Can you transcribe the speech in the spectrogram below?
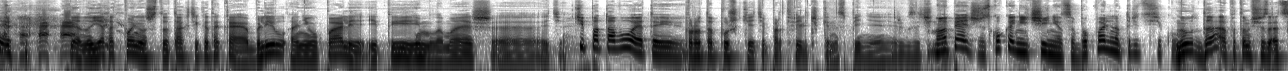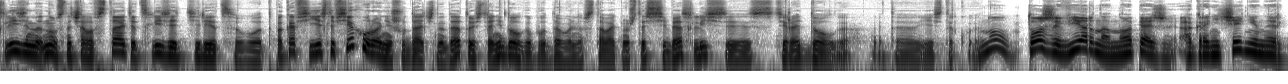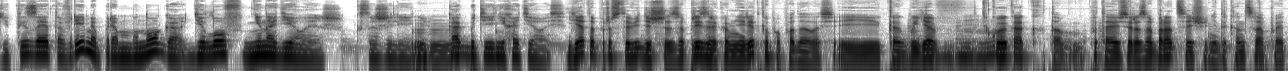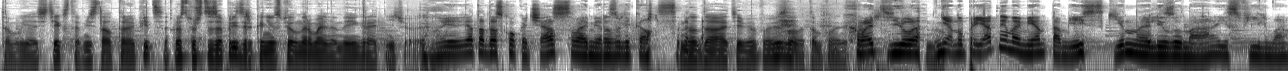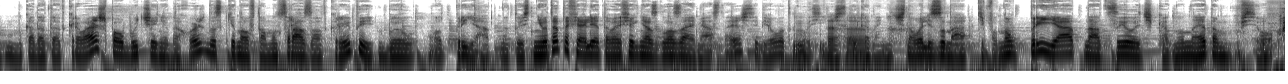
Не, ну я так понял, что тактика такая, облил, они упали, и ты им ломаешь э, эти... Типа того, это... Протопушки, эти портфельчики на спине, рюкзачки. Но опять же, сколько они чинятся? Буквально 30 секунд. Ну да, а потом еще от слизи, ну сначала встать, от слизи оттереться, вот. Пока все, если всех уронишь удачно, да, то есть они долго будут довольно вставать, потому что с себя слизь э, стирать долго. Это есть такое. Ну, тоже верно, но опять же, ограничение энергии. Ты за это время прям много делов не наделаешь, к сожалению. Угу. Как бы тебе не хотелось. Я-то просто, видишь, за призраком не редко попадалось, и как бы я угу. кое-как там пытаюсь разобраться еще не до конца, поэтому я с текстом не стал торопиться, просто потому что за призрака не успел нормально наиграть ничего. Ну, я тогда сколько, час с вами развлекался? Ну да, тебе повезло в этом плане. Хватило. Не, ну приятный момент, там есть скин Лизуна из фильма, когда ты открываешь по обучению, доходишь до скинов, там он сразу открытый был, вот приятно. То есть не вот эта фиолетовая фигня с глазами, а ставишь себе вот классический ага. каноничного лизуна. Типа, ну приятно, отсылочка, ну на этом все.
